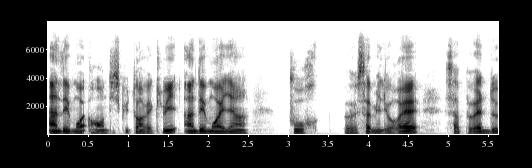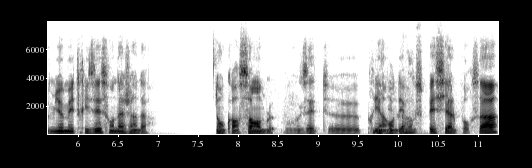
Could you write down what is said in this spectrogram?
en discutant avec lui, un des moyens pour euh, s'améliorer, ça peut être de mieux maîtriser son agenda. Donc ensemble, vous vous êtes euh, pris un rendez-vous spécial pour ça.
